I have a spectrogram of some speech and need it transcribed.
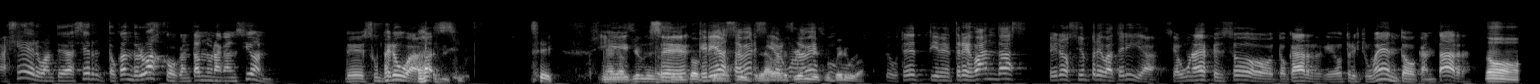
ayer o antes de ayer tocando el bajo, cantando una canción de Super Uva. Ah, sí. Sí, Y se- quería saber si alguna vez usted tiene tres bandas, pero siempre batería. Si alguna vez pensó tocar eh, otro instrumento, cantar. No,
